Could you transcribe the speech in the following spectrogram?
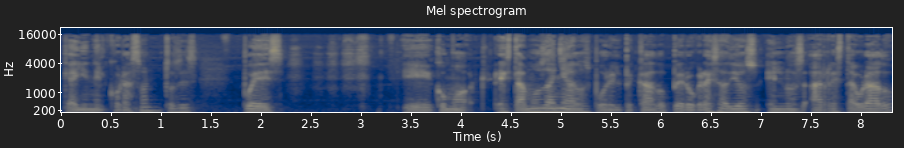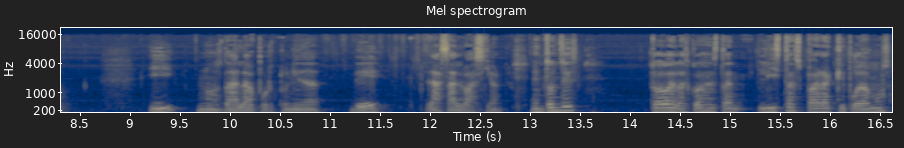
Que hay en el corazón. Entonces, pues, eh, como estamos dañados por el pecado, pero gracias a Dios Él nos ha restaurado y nos da la oportunidad de la salvación. Entonces, todas las cosas están listas para que podamos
